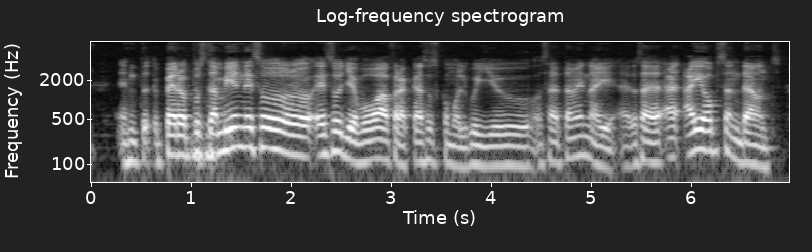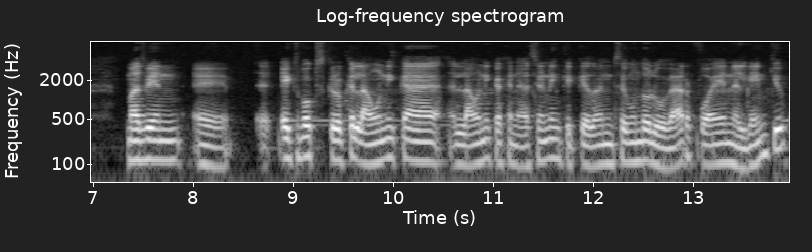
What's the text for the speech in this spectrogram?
Ent- pero pues también eso, eso llevó a fracasos como el Wii U, o sea, también hay, o sea, hay ups and downs. Más bien, eh, Xbox creo que la única, la única generación en que quedó en segundo lugar fue en el GameCube.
